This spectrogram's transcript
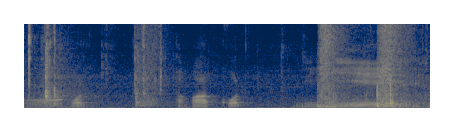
อ๋อกด แล้วก็กด นี้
